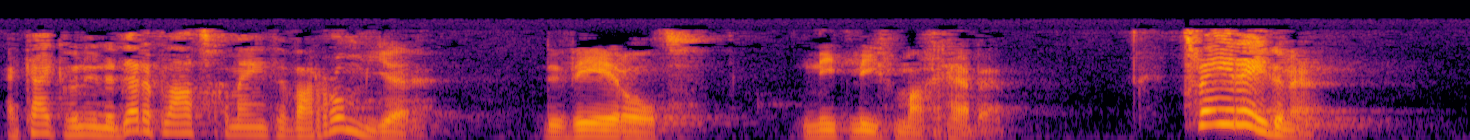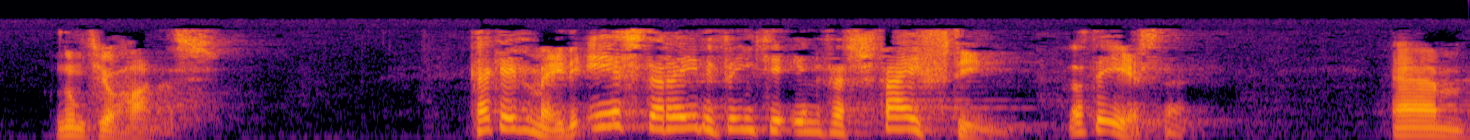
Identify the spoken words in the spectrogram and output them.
En kijken we nu in de derde plaats, gemeente, waarom je de wereld niet lief mag hebben. Twee redenen noemt Johannes. Kijk even mee. De eerste reden vind je in vers 15. Dat is de eerste. Um,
